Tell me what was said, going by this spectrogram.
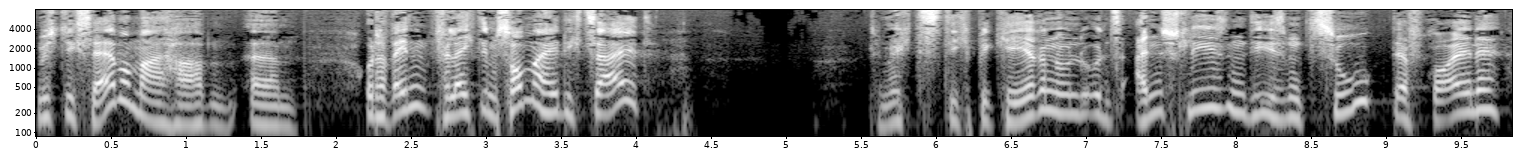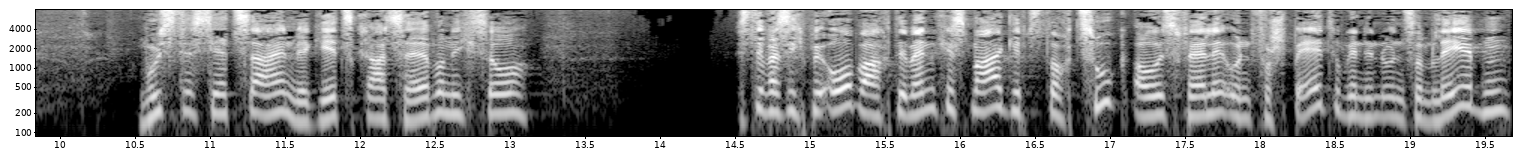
müsste ich selber mal haben. Ähm, oder wenn, vielleicht im Sommer hätte ich Zeit. Du möchtest dich bekehren und uns anschließen, diesem Zug der Freude. Muss das jetzt sein? Mir geht's gerade selber nicht so. Wisst ihr, was ich beobachte? Manches Mal gibt es doch Zugausfälle und Verspätungen in unserem Leben.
